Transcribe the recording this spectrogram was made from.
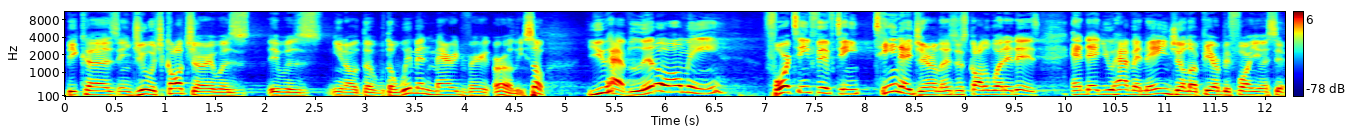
Because in Jewish culture, it was, it was you know, the, the women married very early. So you have little old me, 14, 15, teenager, let's just call it what it is, and then you have an angel appear before you and say,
